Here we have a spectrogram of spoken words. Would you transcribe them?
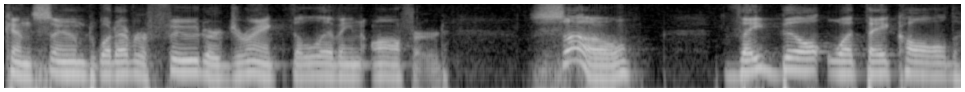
consumed whatever food or drink the living offered. So they built what they called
